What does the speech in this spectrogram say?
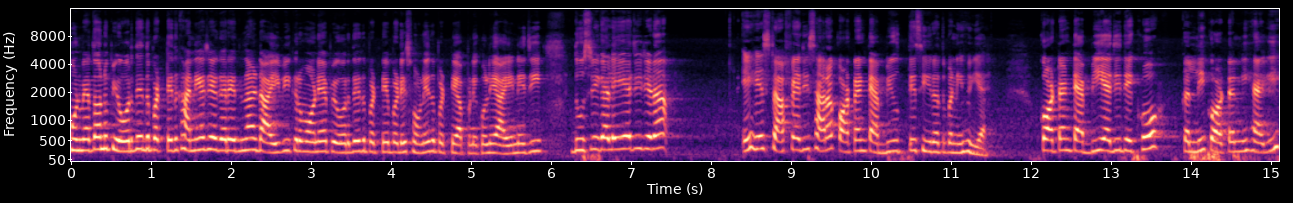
ਹੁਣ ਮੈਂ ਤੁਹਾਨੂੰ ਪਿਓਰ ਦੇ ਦੁਪੱਟੇ ਦਿਖਾਣੀ ਆ ਜੇ, ਅਗਰ ਇਹਦੇ ਨਾਲ ਡਾਈ ਵੀ ਕਰਵਾਉਣੇ ਆ ਪਿਓਰ ਦੇ ਦੁਪੱਟੇ, ਬੜੇ ਸੋਹਣੇ ਦੁਪੱਟੇ ਆਪਣੇ ਕੋਲੇ ਆਏ ਨੇ ਜੀ। ਦੂਸਰੀ ਗੱਲ ਇਹ ਹੈ ਜੀ, ਜਿਹੜਾ ਇਹ ਸਟੱਫ ਹੈ ਜੀ, ਸਾਰਾ ਕਾਟਨ ਟੈਬੀ ਉੱਤੇ ਸੀਰਤ ਬਣੀ ਹੋਈ ਹੈ। ਕਾਟਨ ਟੈਬੀ ਹੈ ਜੀ, ਦੇਖੋ, ਕੱਲੀ ਕਾਟਨ ਨਹੀਂ ਹੈਗੀ।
